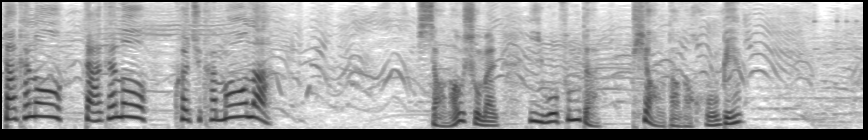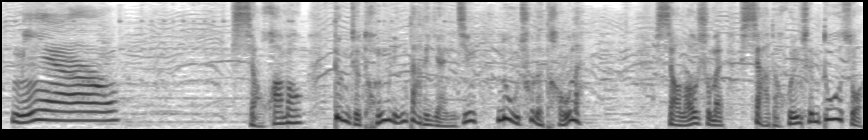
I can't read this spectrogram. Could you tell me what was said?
打开喽！打开喽！快去看猫了！小老鼠们一窝蜂的跳到了湖边。喵！小花猫瞪着铜铃大的眼睛露出了头来。小老鼠们吓得浑身哆嗦，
